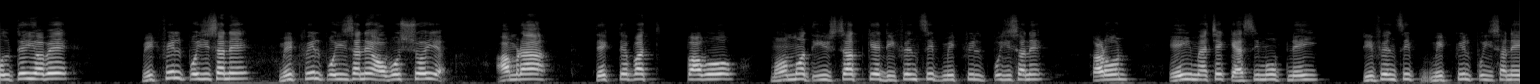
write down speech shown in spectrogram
বলতেই হবে মিডফিল্ড পজিশানে মিডফিল্ড পজিশানে অবশ্যই আমরা দেখতে পাবো মোহাম্মদ ইরশাদকে ডিফেন্সিভ মিডফিল্ড পজিশানে কারণ এই ম্যাচে ক্যাসিমোভ নেই। ডিফেন্সিভ মিডফিল্ড পজিশানে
